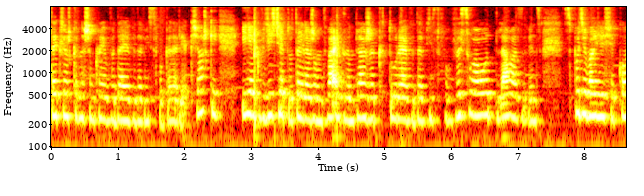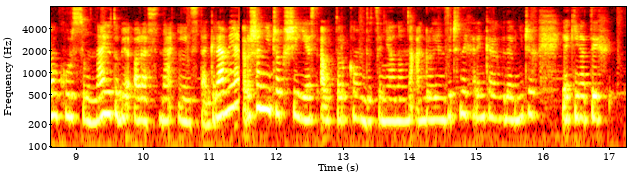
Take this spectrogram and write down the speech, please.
Tę książkę w naszym kraju wydaje wydawnictwo Galeria Książki i jak widzicie tutaj leżą dwa egzemplarze, które wydawnictwo wysłało dla Was, więc spodziewajcie się konkursu na YouTubie oraz na Instagramie. Roshani Chokshi jest autorką docenianą na anglojęzycznych rynkach wydawniczych, jak i na tych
